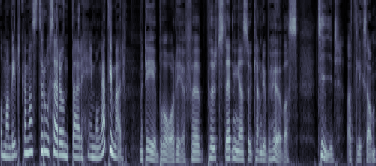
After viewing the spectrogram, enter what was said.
om man vill kan man strosa runt där i många timmar. Men det är bra det, för på utställningar så kan det behövas tid att liksom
